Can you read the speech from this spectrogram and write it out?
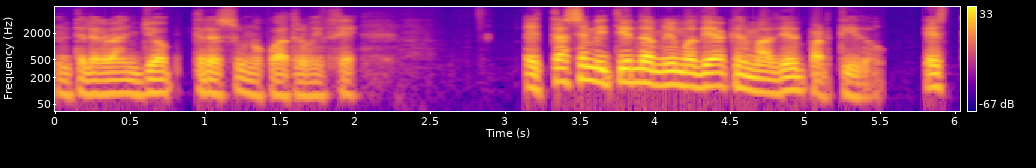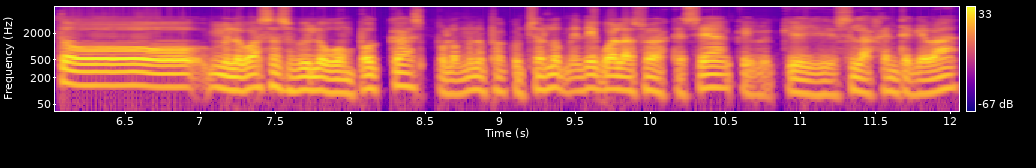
en Telegram Job314. Me estás emitiendo el mismo día que el Madrid el partido. Esto me lo vas a subir luego en podcast, por lo menos para escucharlo. Me da igual las horas que sean, que, es la gente que va.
